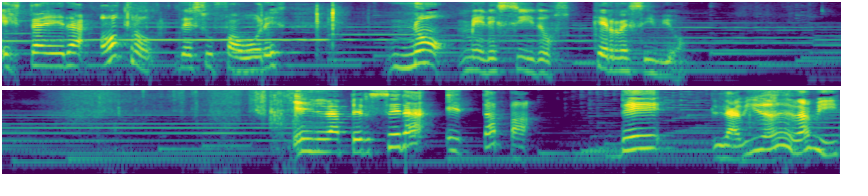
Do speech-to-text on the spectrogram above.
este era otro de sus favores no merecidos que recibió. En la tercera etapa de la vida de David,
